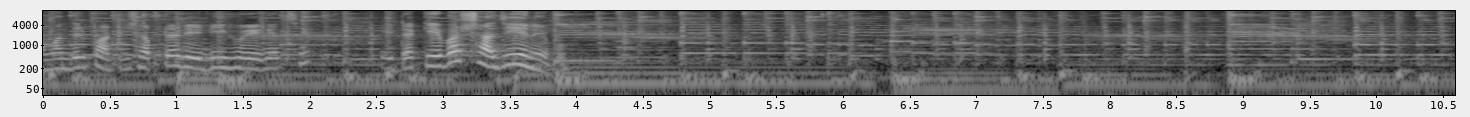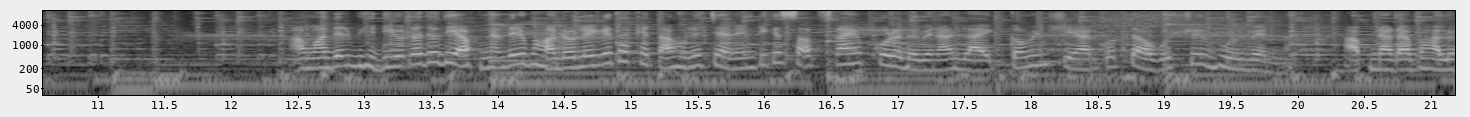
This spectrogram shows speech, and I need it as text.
আমাদের পাটিসাপটা রেডি হয়ে গেছে। এটাকে এবার সাজিয়ে নেব। আমাদের ভিডিওটা যদি আপনাদের ভালো লেগে থাকে, তাহলে চ্যানেলটিকে সাবস্ক্রাইব করে দেবেন আর লাইক, কমেন্ট, শেয়ার করতে অবশ্যই ভুলবেন না। আপনারা ভালো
